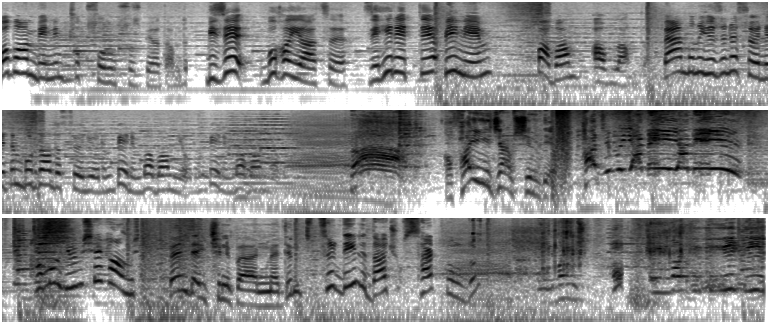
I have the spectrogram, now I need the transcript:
Babam benim çok sorumsuz bir adamdı. Bize bu hayatı zehir etti. Benim babam ablamdı. Ben bunu yüzüne söyledim, buradan da söylüyorum. Benim babam yok, benim babam yok. Kafayı yiyeceğim şimdi. Hacı mı yanıyor yanıyor? Hamur gibi bir şey kalmış. Ben de içini beğenmedim. Tır değil de daha çok sert buldum. Elmaymış. Elma gibi yedi.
